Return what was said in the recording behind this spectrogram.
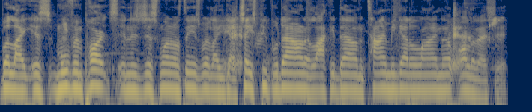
But like it's moving parts and it's just one of those things where like you gotta chase people down and lock it down. The timing gotta line up. All of that shit.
